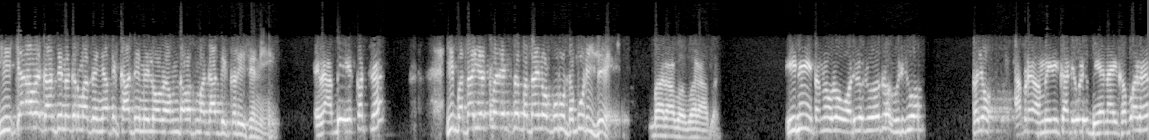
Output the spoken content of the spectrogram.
ઈ ક્યાં હવે ગાંધીનગરમાં છે? ત્યાંથી કાઢી મેલ્યો હવે અમદાવાદમાં ગાદી કરી છે ની એટલે આ બે એક જ છે? ઈ બધા એકલા એક છે બધાનો ગુરુ ઢબુડી છે. બરાબર બરાબર. ઈ નહીં તમે ઓલો ઓડિયો જોયો તો વીડિયો? કયો? આપણે અમેરિકાની ઓલી બેન આવી ખબર હે?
